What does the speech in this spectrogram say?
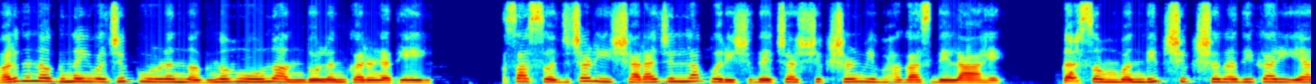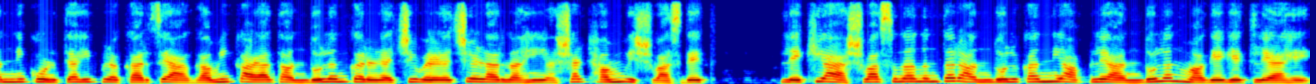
अर्धनग्नऐवजी पूर्ण नग्न होऊन आंदोलन करण्यात येईल असा सज्जड इशारा जिल्हा परिषदेच्या शिक्षण विभागास दिला आहे. तर संबंधित शिक्षण अधिकारी यांनी कोणत्याही प्रकारचे आगामी काळात आंदोलन करण्याची वेळच येणार नाही अशा ठाम विश्वास देत लेखी आश्वासनानंतर आंदोलकांनी आपले आंदोलन मागे घेतले आहे.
